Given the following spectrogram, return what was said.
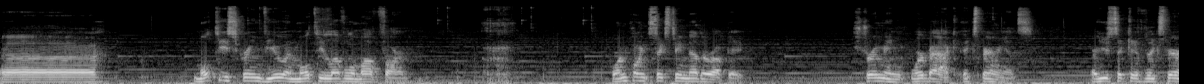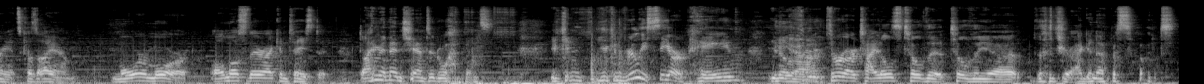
Uh. Multi screen view and multi level mob farm. 1.16 Nether update. Streaming, we're back. Experience. Are you sick of the experience? Because I am. More, and more. Almost there, I can taste it. Diamond enchanted weapons. You can you can really see our pain, you know, Yeah. through, through our titles till the till the uh, the dragon episodes.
